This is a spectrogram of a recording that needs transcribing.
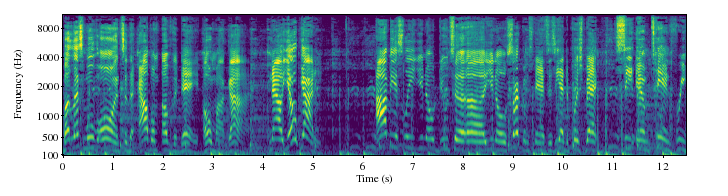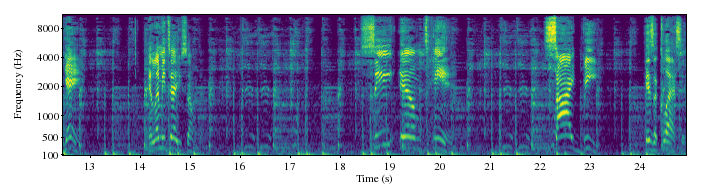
But let's move on to the album of the day. Oh my God. Now, Yo Gotti, obviously, you know, due to, uh, you know, circumstances, he had to push back CM10 free game. And let me tell you something. CM10 Side B is a classic.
